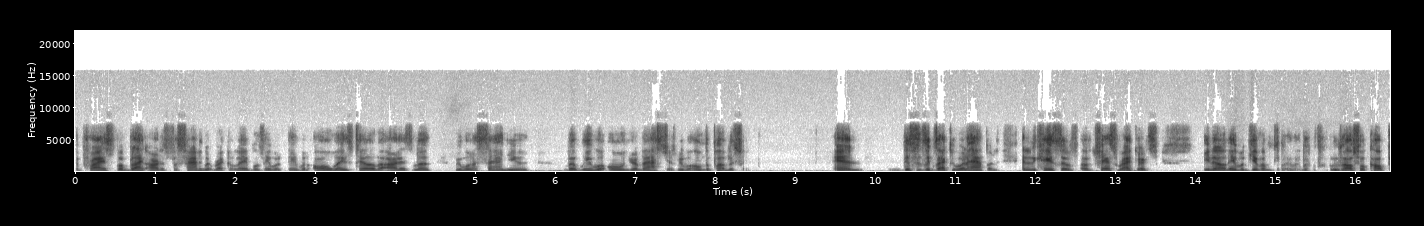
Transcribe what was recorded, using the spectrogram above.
the price for black artists for signing with record labels, they would they would always tell the artists, look, we want to sign you, but we will own your masters. We will own the publishing. And this is exactly what happened. And in the case of, of Chess Records, you know, they would give them. It was also called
